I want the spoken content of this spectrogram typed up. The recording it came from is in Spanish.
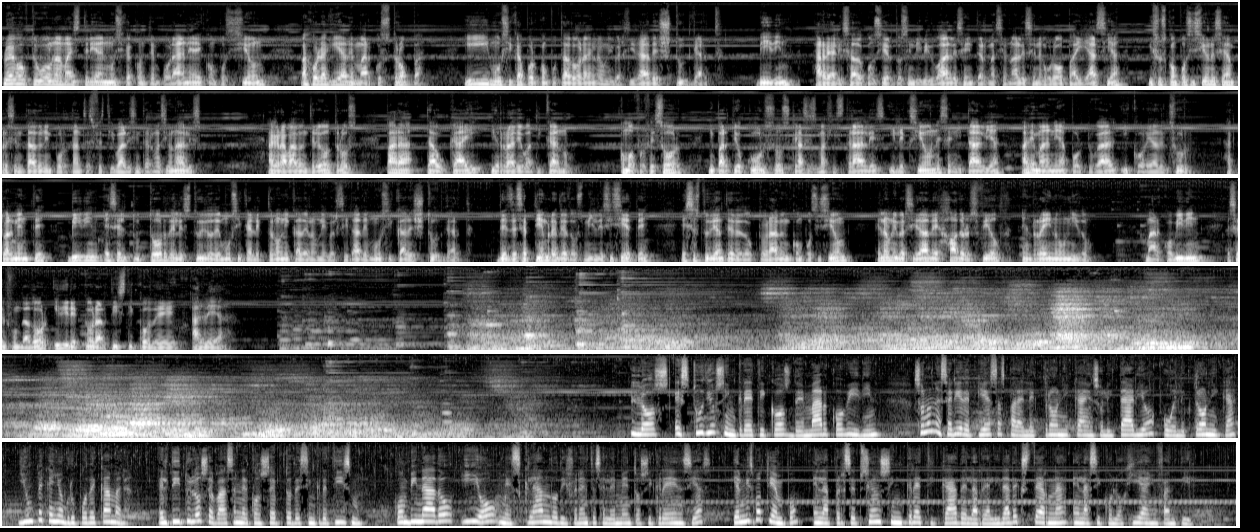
Luego obtuvo una maestría en música contemporánea y composición bajo la guía de Marcos Tropa y música por computadora en la Universidad de Stuttgart. Bidin ha realizado conciertos individuales e internacionales en Europa y Asia y sus composiciones se han presentado en importantes festivales internacionales. Ha grabado, entre otros, para Taucay y Radio Vaticano. Como profesor, impartió cursos, clases magistrales y lecciones en Italia, Alemania, Portugal y Corea del Sur. Actualmente, Bidin es el tutor del estudio de música electrónica de la Universidad de Música de Stuttgart. Desde septiembre de 2017, es estudiante de doctorado en composición en la Universidad de Huddersfield, en Reino Unido. Marco Bidin es el fundador y director artístico de Alea. Los estudios sincréticos de Marco Vidin son una serie de piezas para electrónica en solitario o electrónica y un pequeño grupo de cámara. El título se basa en el concepto de sincretismo, combinado y o mezclando diferentes elementos y creencias, y al mismo tiempo en la percepción sincrética de la realidad externa en la psicología infantil.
